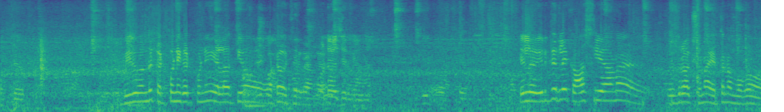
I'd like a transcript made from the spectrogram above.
ஓகே இது வந்து கட் பண்ணி கட் பண்ணி எல்லாத்தையும் ஒட்ட வச்சுருக்காங்க. போட்டோ வச்சுருக்காங்க. இதில் இருக்கிறதுலே காஸ்ட்லியான ருத்ராட்சம்னா எத்தனை முகம்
